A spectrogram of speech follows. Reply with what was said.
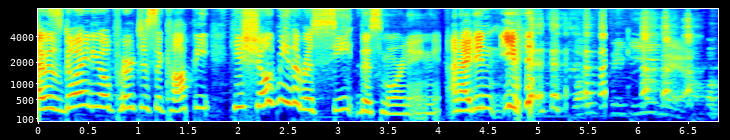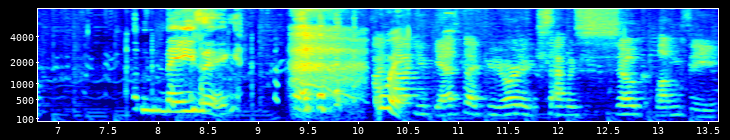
I was going to go purchase a copy. He showed me the receipt this morning, and I didn't even. What's the email? Amazing. I Wait. thought you guessed I pre-ordered because I was so clumsy.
